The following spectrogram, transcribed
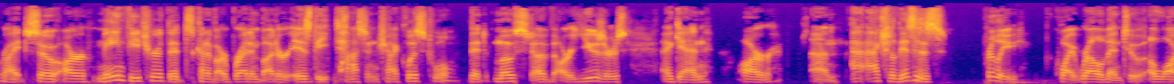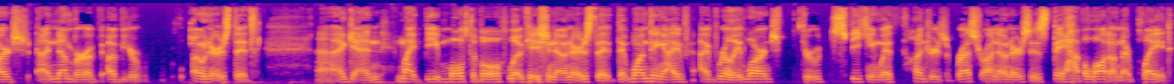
Right. So our main feature that's kind of our bread and butter is the task and checklist tool that most of our users again are um, actually this is really quite relevant to a large uh, number of, of your owners that uh, again might be multiple location owners that, that one thing I've I've really learned through speaking with hundreds of restaurant owners is they have a lot on their plate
